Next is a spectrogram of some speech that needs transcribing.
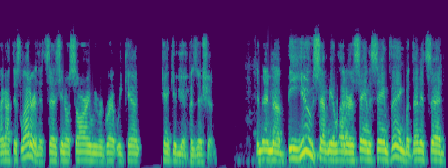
I got this letter that says, you know, sorry, we regret we can't can't give you a position. And then uh, BU sent me a letter saying the same thing, but then it said,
